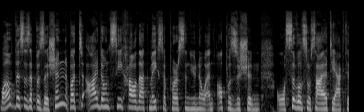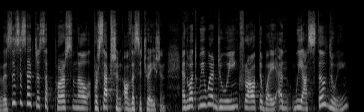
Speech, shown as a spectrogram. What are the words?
Well, this is a position, but I don't see how that makes a person, you know, an opposition or civil society activist. This is a, just a personal perception of the situation. And what we were doing throughout the way, and we are still doing,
